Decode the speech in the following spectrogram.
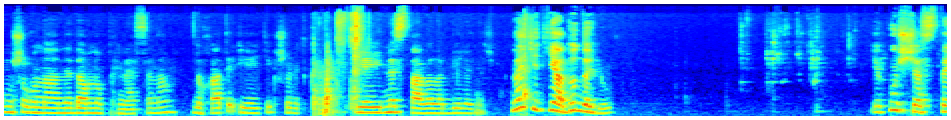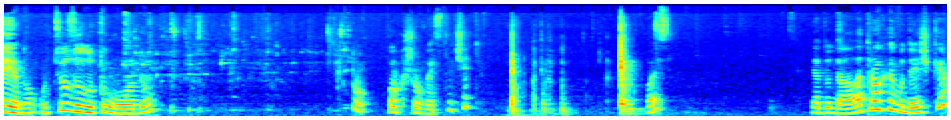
Тому що вона недавно принесена до хати, і я її тільки що відкрила. Я її не ставила біля нічого. Значить, я додаю якусь частину у цю золоту воду. Ну, поки що вистачить. Ось. Я додала трохи водички.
